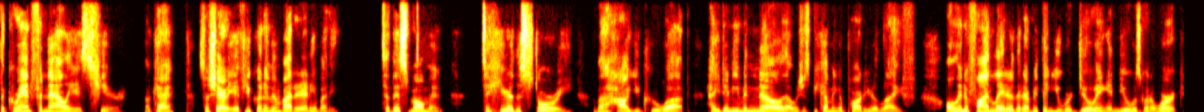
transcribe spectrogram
the grand finale is here. Okay. So, Sherry, if you could have invited anybody to this moment to hear the story about how you grew up, how you didn't even know that was just becoming a part of your life, only to find later that everything you were doing and knew was going to work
